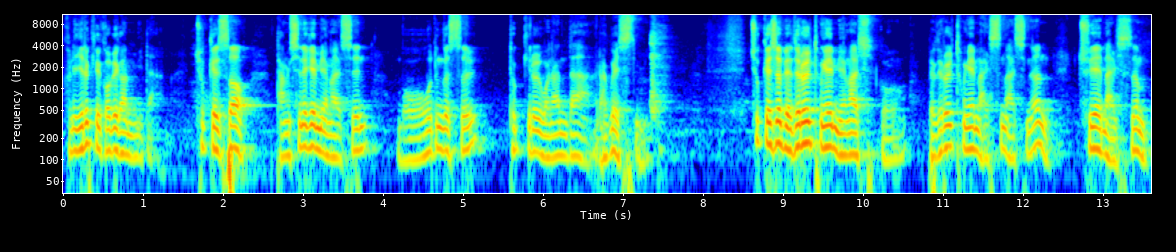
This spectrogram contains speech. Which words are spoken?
그는 이렇게 고백합니다. 주께서 당신에게 명하신 모든 것을 듣기를 원한다라고 했습니다. 주께서 베드로를 통해 명하시고 베드로를 통해 말씀하시는 주의 말씀,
